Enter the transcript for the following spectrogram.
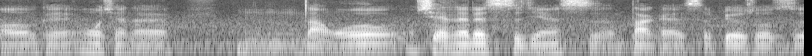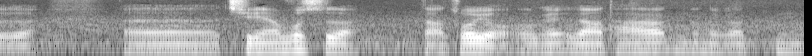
，OK，我现在，嗯，那我现在的时间是大概是，比如说是，呃，七点五十。然后左右，OK，然后他那个嗯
